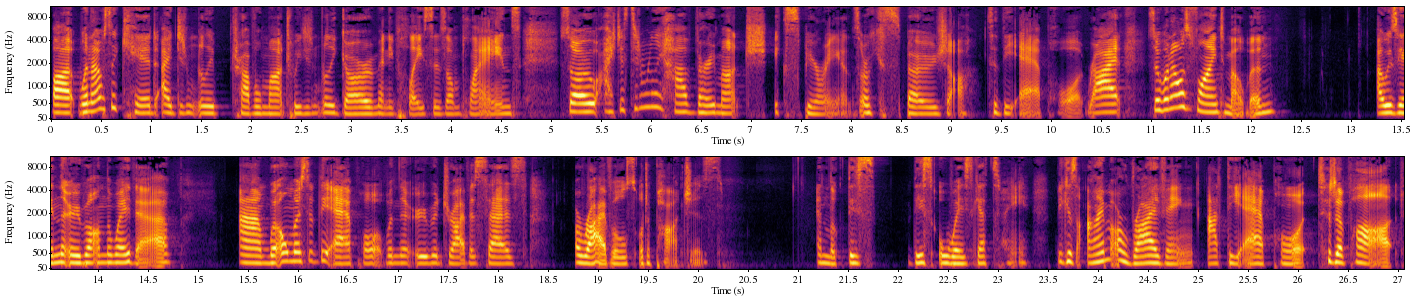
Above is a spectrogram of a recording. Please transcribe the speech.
but when I was a kid, I didn't really travel much. We didn't really go many places on planes. So I just didn't really have very much experience or exposure to the airport, right? So when I was flying to Melbourne, I was in the Uber on the way there. and we're almost at the airport when the Uber driver says arrivals or departures. And look, this this always gets me because I'm arriving at the airport to depart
